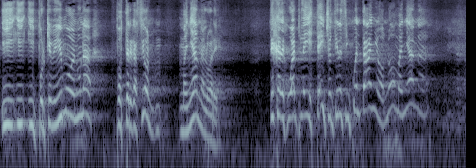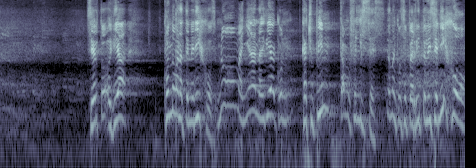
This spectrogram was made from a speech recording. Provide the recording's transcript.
Y, y, y porque vivimos en una postergación. Mañana lo haré. Deja de jugar PlayStation, tiene 50 años. No, mañana. ¿Cierto? Hoy día, ¿cuándo van a tener hijos? No, mañana, hoy día con Cachupín estamos felices. Y andan con su perrito y le dicen, hijo.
